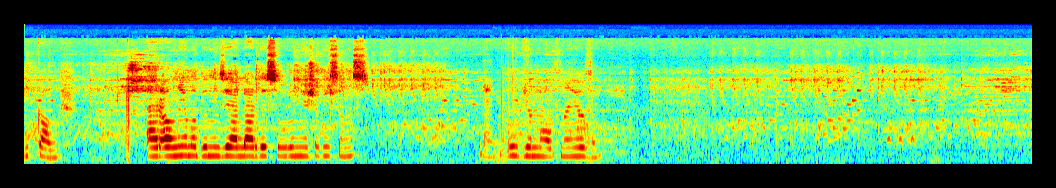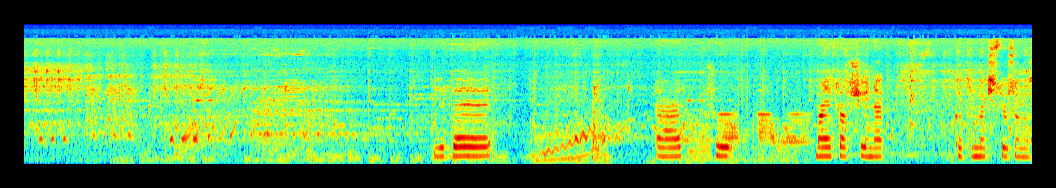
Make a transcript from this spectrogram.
dik kalmış. Eğer anlayamadığınız yerlerde sorun yaşadıysanız yani bu videonun altına yazın. Bir de eğer şu Minecraft şeyine katılmak istiyorsanız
